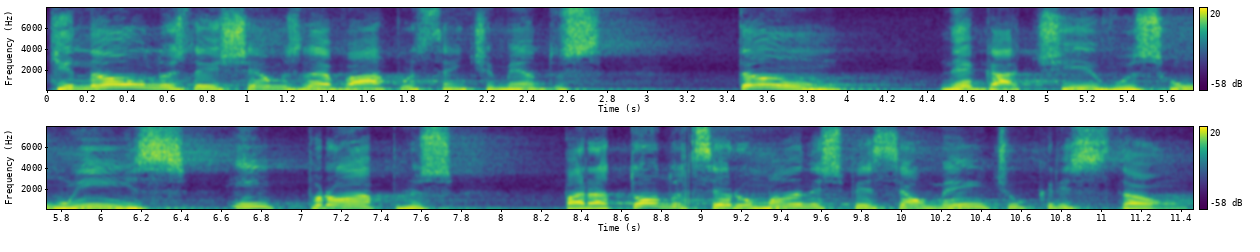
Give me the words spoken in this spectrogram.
Que não nos deixemos levar por sentimentos tão negativos, ruins, impróprios para todo ser humano, especialmente o cristão,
